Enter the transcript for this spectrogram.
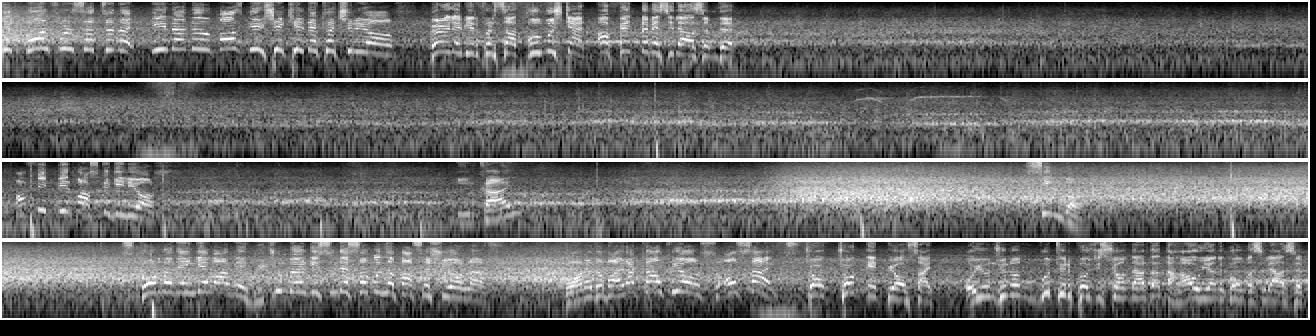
İlk gol fırsatını inanılmaz bir şekilde kaçırıyor. Böyle bir fırsat bulmuşken affetmemesi lazımdı. Bir baskı geliyor. İlkay. Singo. Skorda denge var ve hücum bölgesinde sabırla paslaşıyorlar. Bu arada bayrak kalkıyor. Offside. Çok çok net bir offside. Oyuncunun bu tür pozisyonlarda daha uyanık olması lazım.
